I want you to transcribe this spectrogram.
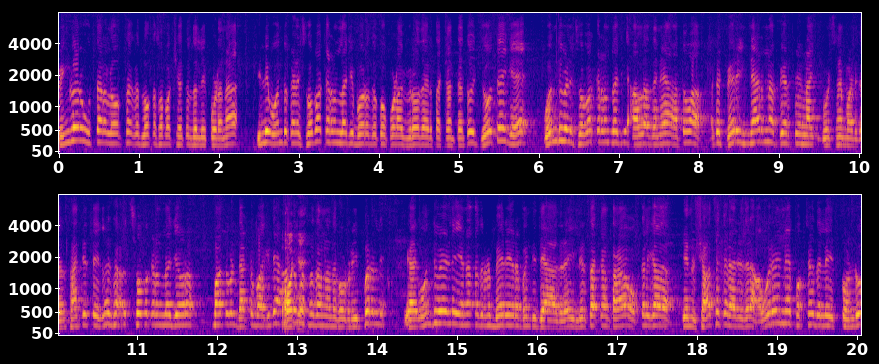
ಬೆಂಗಳೂರು ಉತ್ತರ ಲೋಕಸಭಾ ಲೋಕಸಭಾ ಕ್ಷೇತ್ರದಲ್ಲಿ ಕೂಡ ಇಲ್ಲಿ ಒಂದು ಕಡೆ ಶೋಭಾ ಕರಂದ್ಲಾಜಿ ಬರೋದಕ್ಕೂ ಕೂಡ ವಿರೋಧ ಇರತಕ್ಕಂಥದ್ದು. ಜೊತೆಗೆ ಒಂದು ವೇಳೆ ಶೋಭಾ ಕರಂದ್ಲಾಜಿ ಅಲ್ಲದನೆ ಅಥವಾ ಅಂದ್ರೆ ಬೇರೆ ಇನ್ಯಾರನ್ನ ಅಭ್ಯರ್ಥಿಯನ್ನಾಗಿ ಘೋಷಣೆ ಮಾಡಿದ್ದಾರೆ ಸಾಧ್ಯತೆ ಇಲ್ಲ. ಶೋಭಾ ಕರಂದ್ಲಾಜೆ ಅವರ ಮಾತುಗಳು ದಟ್ಟವಾಗಿದೆ ಅಥವಾ. ಸದಾನಂದ ಗೌಡರು ಇಬ್ಬರಲ್ಲಿ ಒಂದು ವೇಳೆ ಏನಾದ್ರೂ ಬೇರೆ ಯಾರು ಬಂದಿದೆ ಆದ್ರೆ ಇಲ್ಲಿರ್ತಕ್ಕಂತಹ ಒಕ್ಕಲಿಗ ಏನು ಶಾಸಕರು ಯಾರಿದ್ದಾರೆ ಅವರೇನೆ ಪಕ್ಷದಲ್ಲಿ ಇಟ್ಕೊಂಡು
